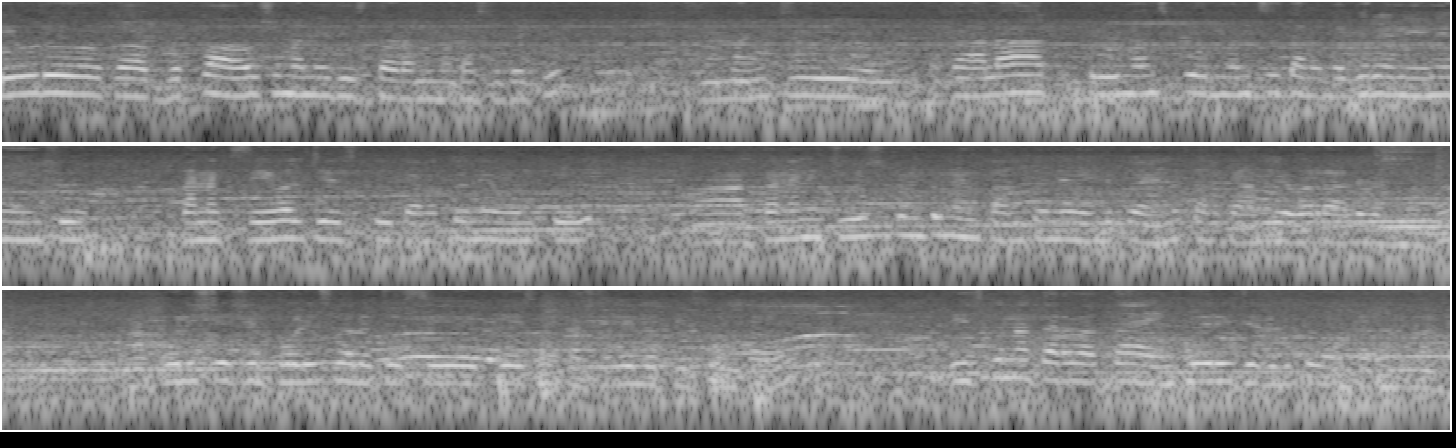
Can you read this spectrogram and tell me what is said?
దేవుడు ఒక గొప్ప ఔషధం అనేది ఇస్తాడనమాట సుధకి. మంచి ఒక అలా త్రీ మంత్స్ ఫోర్ మంత్స్ తన దగ్గర నేనే ఉంటూ తనకు సేవలు చేస్తూ తనతోనే ఉంటూ తనని చూసుకుంటూ నేను తనతోనే వెళ్ళిపోయాను తన ఫ్యామిలీ ఎవరు రాలేదన్నమాట. ఆ, పోలీస్ స్టేషన్ పోలీస్ వాళ్ళు వచ్చేసి కేసుని కస్టడీలో తీసుకుంటారు. తీసుకున్న తర్వాత ఎంక్వైరీ జరుగుతూ ఉంటుందన్నమాట.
